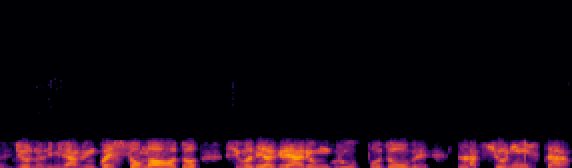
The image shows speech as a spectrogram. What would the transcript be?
il giorno di Milano. In questo modo si poteva creare un gruppo dove l'azionista,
